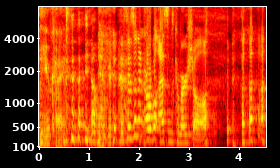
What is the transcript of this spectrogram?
are you okay? yeah, this isn't an Herbal Essence commercial.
